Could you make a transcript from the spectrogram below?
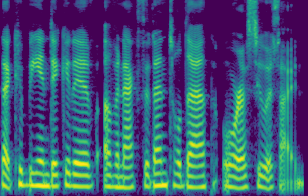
that could be indicative of an accidental death or a suicide.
